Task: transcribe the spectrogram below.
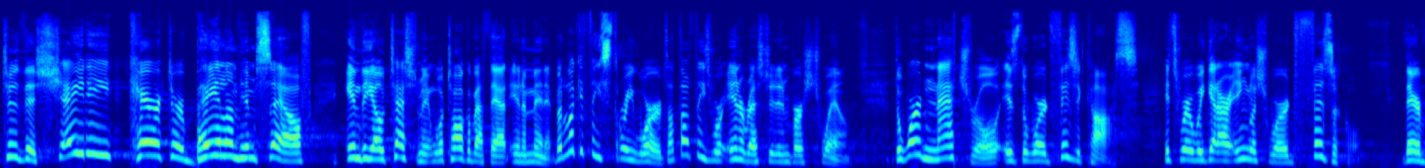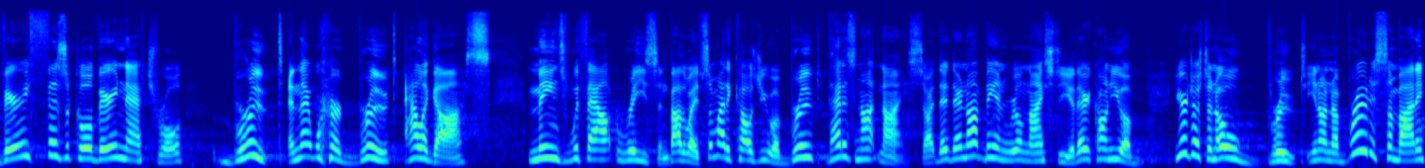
to the shady character Balaam himself in the Old Testament. We'll talk about that in a minute. But look at these three words. I thought these were interested in verse 12. The word natural is the word physikos. It's where we get our English word physical. They're very physical, very natural, brute. And that word brute, alogos, means without reason. By the way, if somebody calls you a brute, that is not nice. They're not being real nice to you. They're calling you a, you're just an old brute. You know, and a brute is somebody,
